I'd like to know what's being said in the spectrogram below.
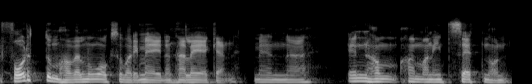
Fortum har väl nog också varit med i den här leken, men äh, ännu har, har, man inte sett någon,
